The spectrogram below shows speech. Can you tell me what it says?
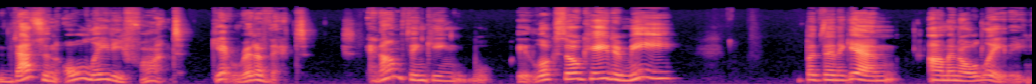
that's an old lady font. Get rid of it. And I'm thinking, it looks okay to me. But then again, I'm an old lady.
